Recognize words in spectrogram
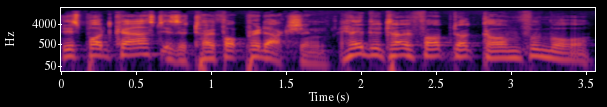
This podcast is a Tofop production. Head to tofop.com for more.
